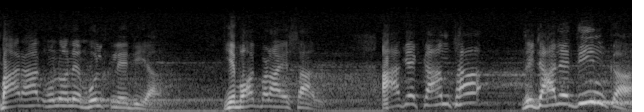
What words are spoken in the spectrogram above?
بہرحال انہوں نے ملک لے دیا یہ بہت بڑا احسان۔ آگے کام تھا رجال دین کا۔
